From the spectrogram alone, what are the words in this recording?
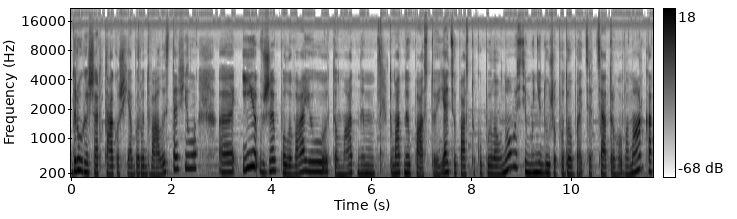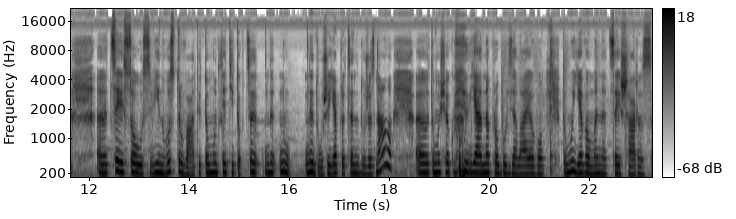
Другий шар також я беру два листа філо е, і вже поливаю томатним, томатною пастою. Я цю пасту купила у новості, мені дуже подобається ця торгова марка. Е, цей соус він гоструватий, тому для діток це ну, не дуже, я про це не дуже знала, е, тому що я на пробу взяла його, тому Єва в мене цей шар з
